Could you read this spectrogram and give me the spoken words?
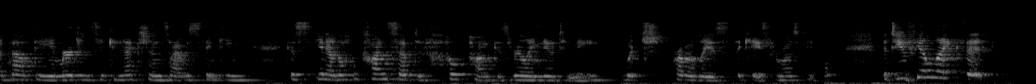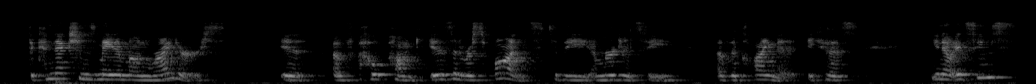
about the emergency connections, I was thinking because you know the whole concept of hope punk is really new to me, which probably is the case for most people. But do you feel like that the connections made among writers is, of hope punk is in response to the emergency of the climate because you know it seems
